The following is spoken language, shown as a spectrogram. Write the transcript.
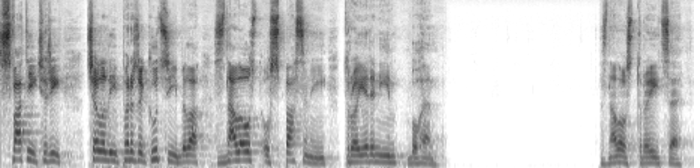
svatí, kteří čelili persekucí, byla znalost o spasení trojedeným Bohem. Znalost trojice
